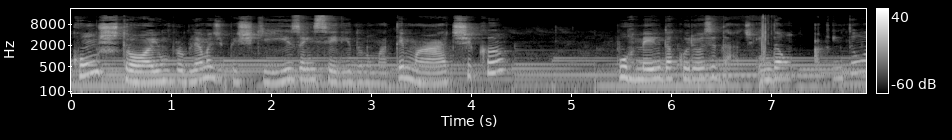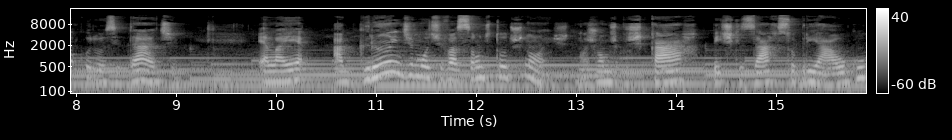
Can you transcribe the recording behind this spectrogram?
constrói um problema de pesquisa inserido numa temática por meio da curiosidade. Então, a, então a curiosidade, ela é a grande motivação de todos nós. Nós vamos buscar, pesquisar sobre algo,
